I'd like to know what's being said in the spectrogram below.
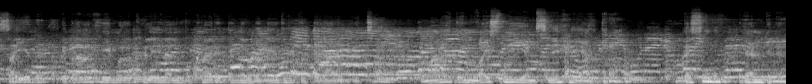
സയ്യിദ് ഇബ്രാഹിം അൽ ഖലീൽ അൽ ബുഖാരി തങ്ങളുടെ നേതൃത്വത്തിൽ ആരംഭിച്ച മാദിൻ വൈസ്മീയം സ്നേഹയാത്ര ഡിസംബർ രണ്ടിന്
